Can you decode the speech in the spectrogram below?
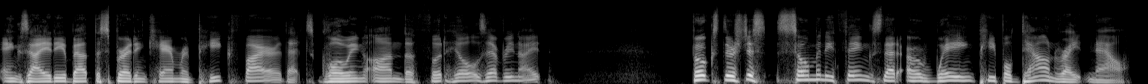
anxiety about the spreading Cameron Peak fire that's glowing on the foothills every night. Folks, there's just so many things that are weighing people down right now.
